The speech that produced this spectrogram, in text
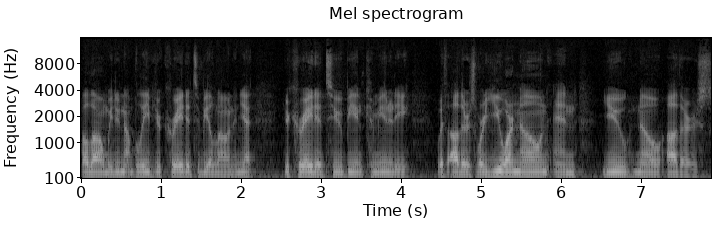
alone. We do not believe you're created to be alone. And yet, you're created to be in community with others where you are known and you know others.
